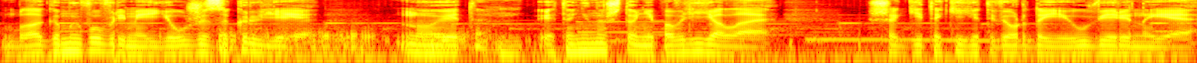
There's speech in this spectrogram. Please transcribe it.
Благо мы вовремя ее уже закрыли. Но это... это ни на что не повлияло. Шаги такие твердые и уверенные.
